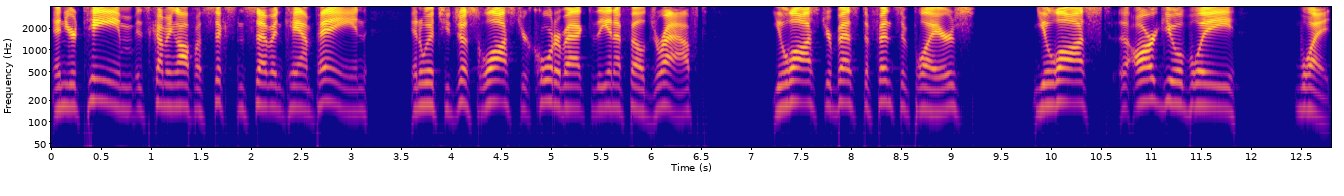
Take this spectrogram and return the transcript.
And your team is coming off a 6 and 7 campaign in which you just lost your quarterback to the NFL draft. You lost your best defensive players. You lost uh, arguably what?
